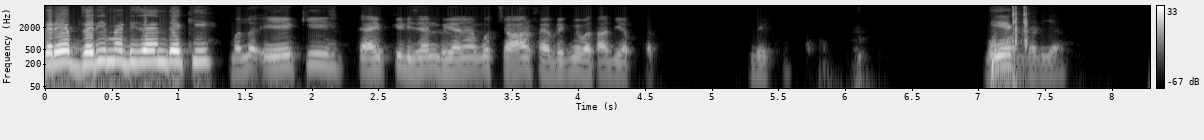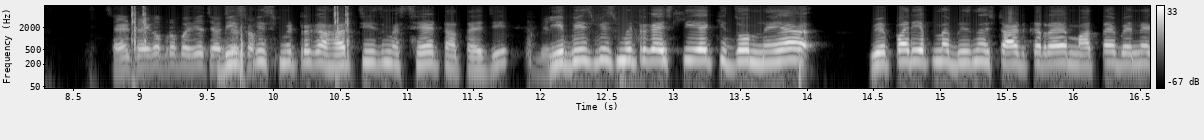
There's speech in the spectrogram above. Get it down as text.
करेब जरी में डिज़ाइन देखी? मतलब एक ही टाइप की डिज़ाइन भैया ने आपको चार फैब्रिक में बता दी अब तक। देखिए। एक- बढ़िया। सेट रहेगा बीस बीस मीटर का हर चीज़ में सेट आता है जी। ये बीस बीस मीटर का इसलिए है कि जो नया व्यापारी अपना बिज़नेस स्टार्ट कर रहा है माता बहने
